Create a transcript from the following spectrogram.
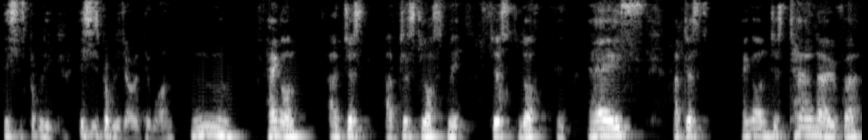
this is probably, this is probably Dorothy one. Mm, hang on. I've just, I've just lost me. Just lost me. Ace. I've just, hang on. Just turn over.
